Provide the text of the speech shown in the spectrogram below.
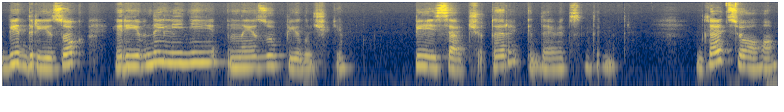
відрізок рівної лінії низу пілочки 54,9 см. Для цього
